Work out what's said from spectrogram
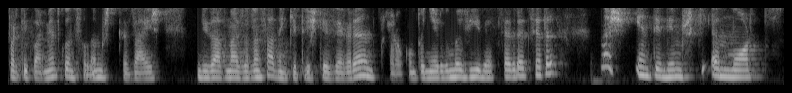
particularmente quando falamos de casais de idade mais avançada, em que a tristeza é grande, porque era o companheiro de uma vida, etc, etc, mas entendemos que a morte,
